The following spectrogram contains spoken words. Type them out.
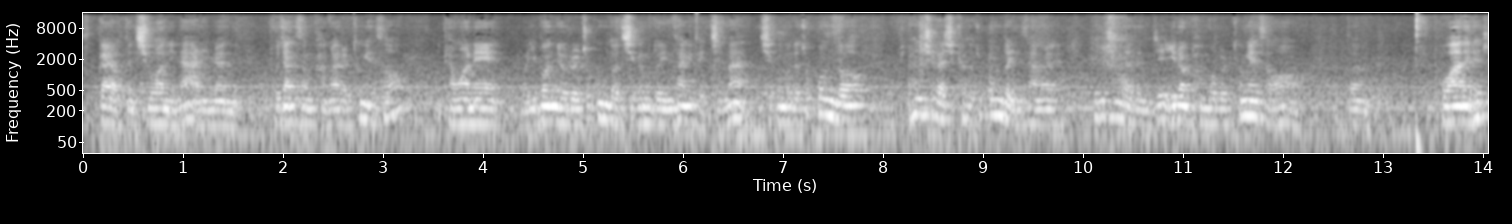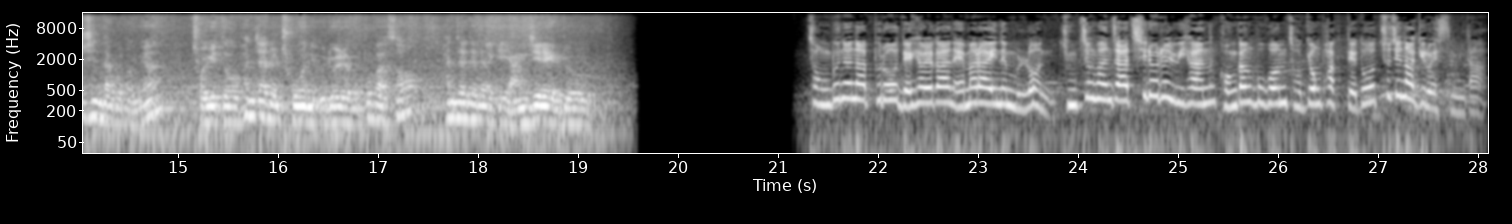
국가의 어떤 지원이나 아니면 보장성 강화를 통해서 병원의 뭐 입원료를 조금 더 지금도 인상이 됐지만 지금보다 조금 더 현실화시켜서 조금 더 인상을 해주신다든지 이런 방법을 통해서 어떤 보완을 해주신다고 그러면 저희도 환자를 좋은 의료력을 뽑아서 환자들에게 양질의 의료 정부는 앞으로 뇌혈관 MRI는 물론 중증 환자 치료를 위한 건강보험 적용 확대도 추진하기로 했습니다.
